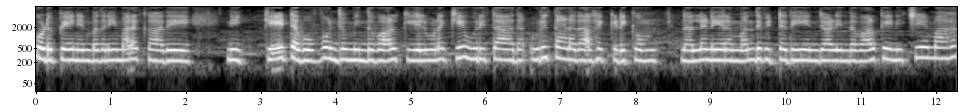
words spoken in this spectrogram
கொடுப்பேன் என்பதனை மறக்காதே. நீ கேட்ட ஒவ்வொன்றும் இந்த வாழ்க்கையில் உனக்கே உரித்தாத உரித்தானதாக கிடைக்கும். நல்ல நேரம் வந்துவிட்டது என்றால் இந்த வாழ்க்கை நிச்சயமாக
